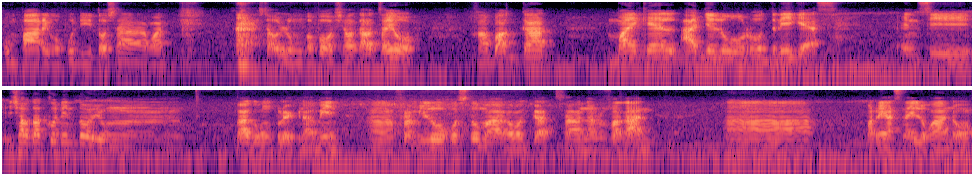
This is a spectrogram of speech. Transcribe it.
kumpare ko po dito sa sa ulong ko po. Shout out sa iyo. Kabagkat Michael Angelo Rodriguez. And si shout out ko din to yung bagong clerk namin. Ah, from Ilocos to mga kabagkat sa Narvacan. Ah, parehas na Ilocano.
